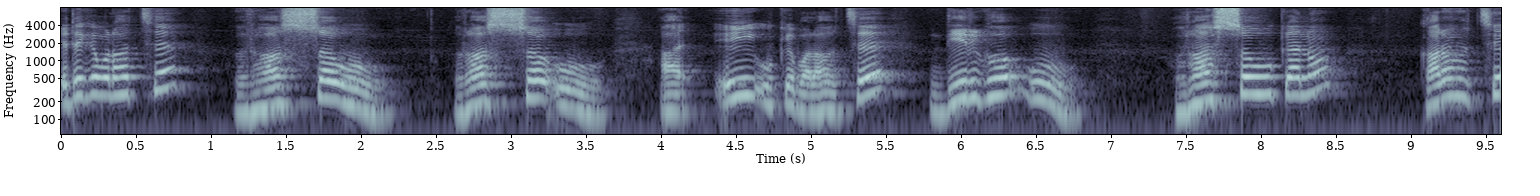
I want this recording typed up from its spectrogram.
এটাকে বলা হচ্ছে হ্রস্ব উ হ্রস্ব উ। আর এই উকে বলা হচ্ছে দীর্ঘ উ। হ্রস্ব উ কেন? কারণ হচ্ছে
